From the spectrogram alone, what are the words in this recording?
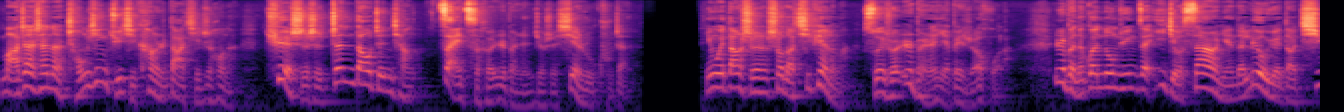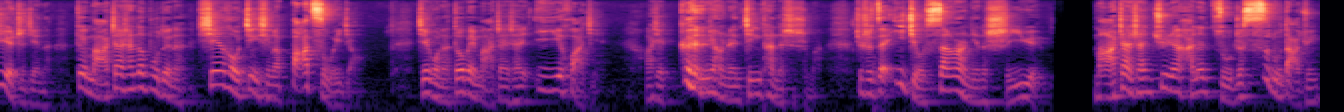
马占山呢重新举起抗日大旗之后呢，确实是真刀真枪，再次和日本人就是陷入苦战。因为当时受到欺骗了嘛，所以说日本人也被惹火了。日本的关东军在一九三二年的六月到七月之间呢，对马占山的部队呢，先后进行了八次围剿，结果呢，都被马占山一一化解。而且更让人惊叹的是什么？就是在一九三二年的十一月，马占山居然还能组织四路大军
